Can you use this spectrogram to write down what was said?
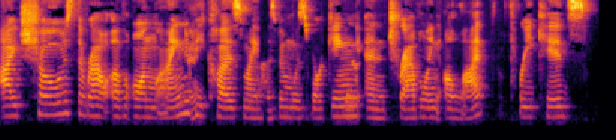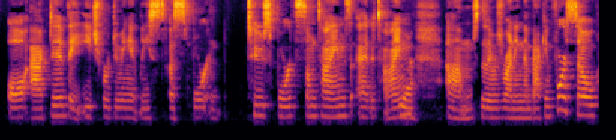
I chose the route of online okay. because my husband was working yeah. and traveling a lot. Three kids, all active. They each were doing at least a sport two sports sometimes at a time. Yeah. Um, so there was running them back and forth. So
